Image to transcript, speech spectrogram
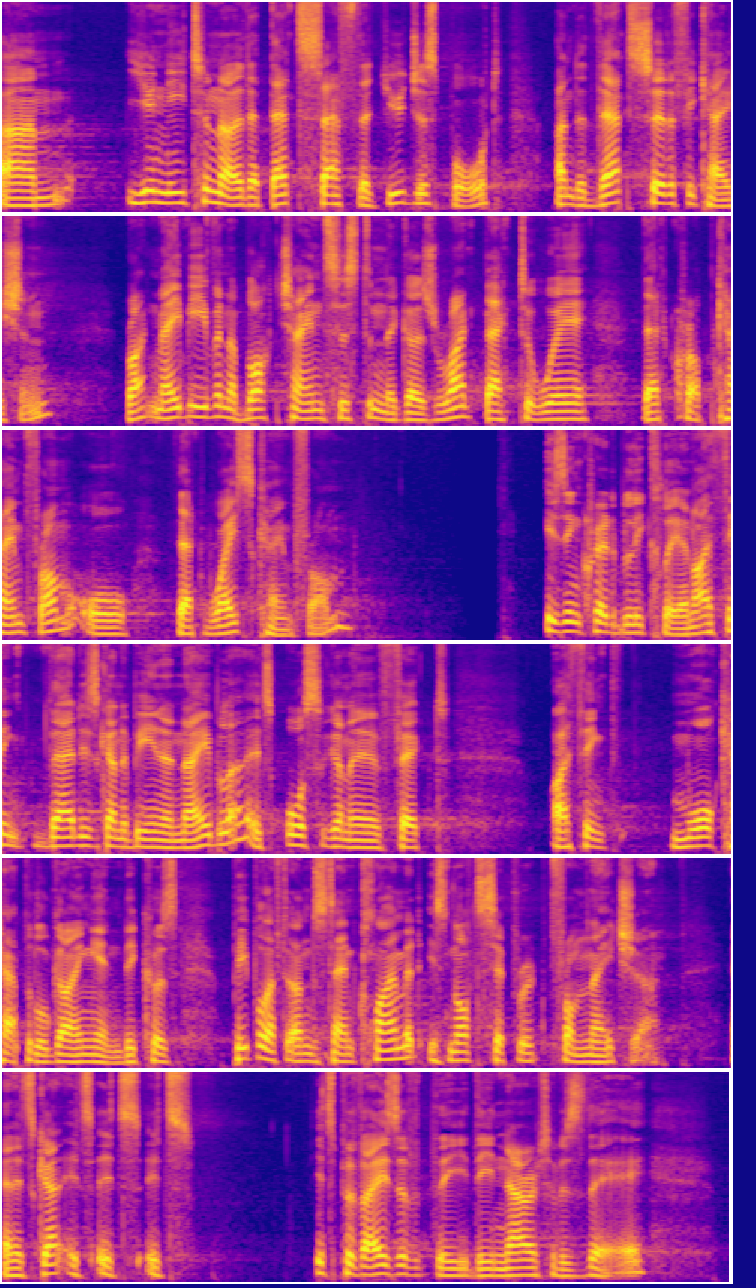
um, you need to know that that SAF that you just bought under that certification, right, maybe even a blockchain system that goes right back to where that crop came from or that waste came from, is incredibly clear. And I think that is going to be an enabler. It's also going to affect, I think, more capital going in because people have to understand climate is not separate from nature. And it's, it's, it's, it's, it's pervasive, the, the narrative is there.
